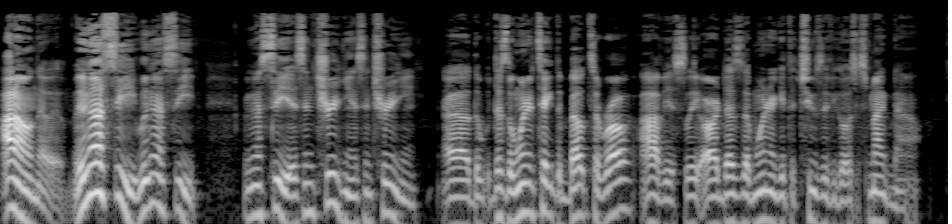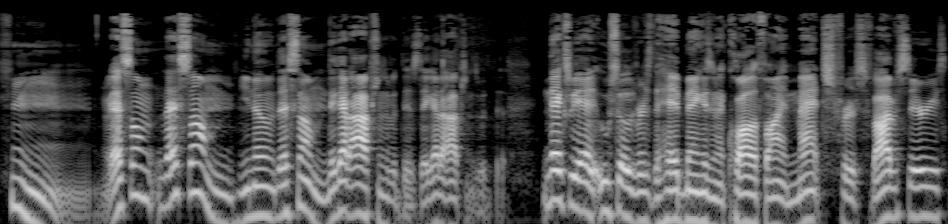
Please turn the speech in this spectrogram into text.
I don't know. We're gonna see. We're gonna see. We're gonna see. It's intriguing. It's intriguing. Uh, the, does the winner take the belt to Raw? Obviously, or does the winner get to choose if he goes to SmackDown? Hmm, that's some. That's something. You know, that's something. They got options with this. They got options with this. Next, we had Usos versus the Headbangers in a qualifying match for Survivor Series.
